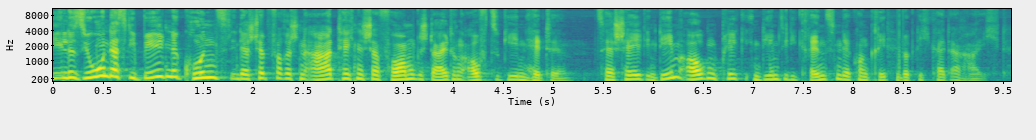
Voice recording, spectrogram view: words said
Die Illusion, dass die bildende Kunst in der schöpferischen Art technischer Formgestaltung aufzugehen hätte, zerschellt in dem Augenblick, in dem sie die Grenzen der konkreten Wirklichkeit erreicht.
